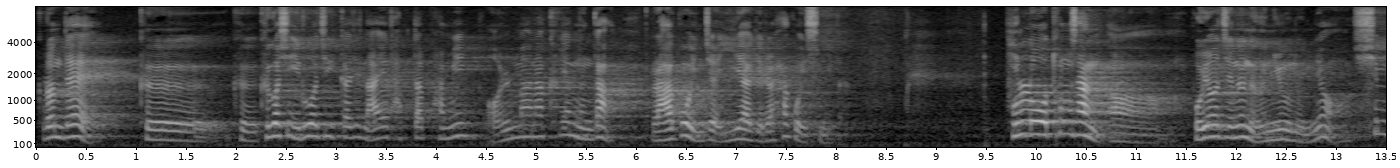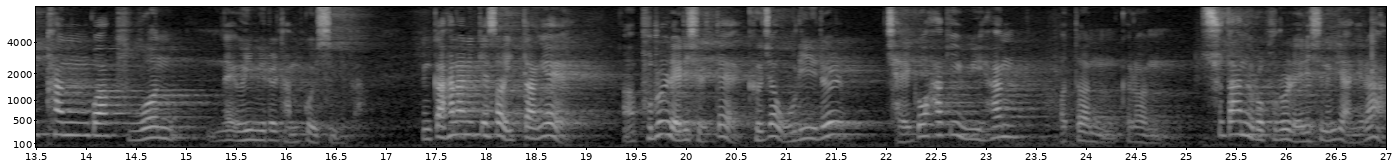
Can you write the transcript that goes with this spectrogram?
그런데 그, 그, 그것이 이루어지기까지 나의 답답함이 얼마나 크겠는가? 라고 이제 이야기를 하고 있습니다. 불로 통상, 어, 보여지는 은유는요, 심판과 구원의 의미를 담고 있습니다. 그러니까 하나님께서 이 땅에 아, 불을 내리실 때 그저 우리를 제거하기 위한 어떤 그런 수단으로 불을 내리시는 게 아니라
